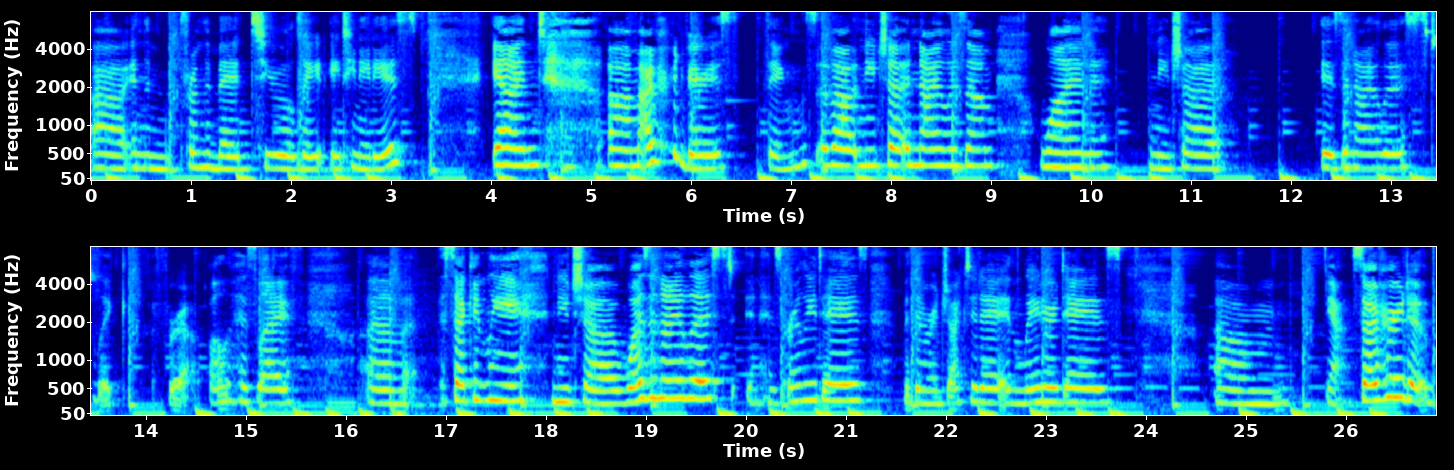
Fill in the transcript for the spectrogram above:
uh, in the from the mid to late 1880s. And um, I've heard various things about Nietzsche and nihilism. One, Nietzsche is a nihilist, like for all of his life. Um, secondly, Nietzsche was a nihilist in his early days, but then rejected it in later days. Um, yeah, so I've heard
